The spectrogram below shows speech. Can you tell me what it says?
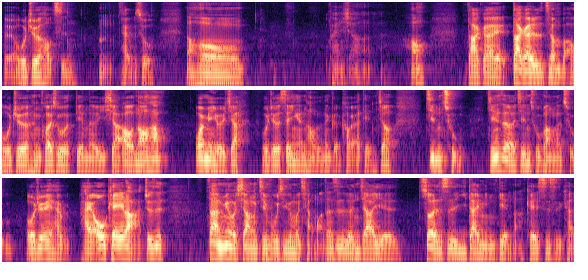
对，我觉得好吃，嗯，还不错。然后我看一下，好，大概大概就是这样吧。我觉得很快速的点了一下哦，然后它外面有一家我觉得声音很好的那个烤鸭店，叫金厨，金色的金厨房的厨，我觉得也还还 OK 啦，就是但没有像金富记这么强嘛，但是人家也算是一代名店啦，可以试试看。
